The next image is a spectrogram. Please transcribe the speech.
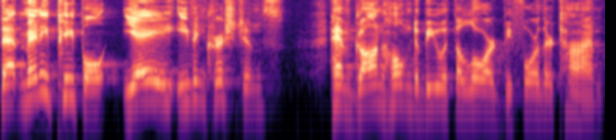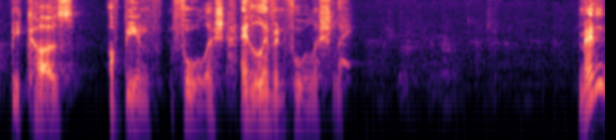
that many people, yea, even Christians, have gone home to be with the Lord before their time because of being foolish and living foolishly? Many,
